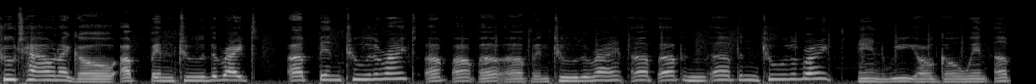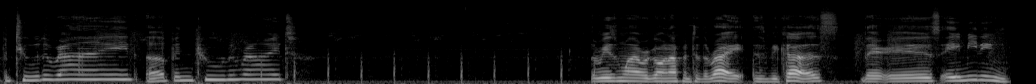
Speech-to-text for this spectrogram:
To town I go, up into the right, up into the right, up, up, up, up into the right, up, up and up into the right, and we are going up and to the right, up into the right. The reason why we're going up into the right is because there is a meeting,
